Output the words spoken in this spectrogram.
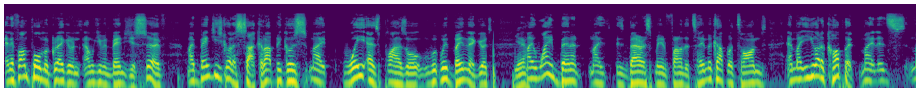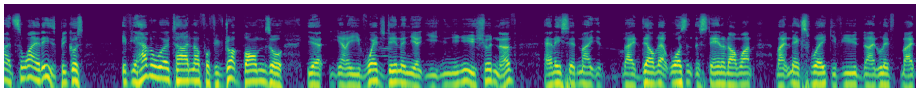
and if I'm Paul McGregor and I'm giving Benji a serve, mate, Benji's got to suck it up because, mate, we as players, or we- we've been there, good. Yeah. Mate, Wayne Bennett, mate, embarrassed me in front of the team a couple of times, and mate, you got to cop it, mate. It's mate, it's the way it is because. If you haven't worked hard enough, or if you've dropped bombs, or you, you know you've wedged in and you, you, you knew you shouldn't have, and he said, mate, mate, Dell, that wasn't the standard I want, mate. Next week, if you don't lift, mate,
